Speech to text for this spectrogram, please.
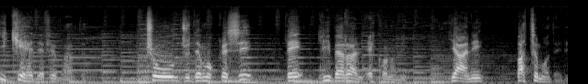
iki hedefi vardı. Çoğulcu demokrasi ve liberal ekonomi. Yani Batı modeli.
